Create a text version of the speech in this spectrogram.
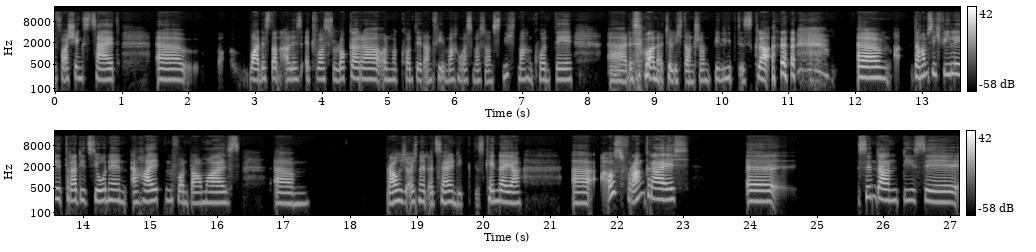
Faschingszeit, äh, war das dann alles etwas lockerer und man konnte dann viel machen, was man sonst nicht machen konnte. Äh, das war natürlich dann schon beliebt, ist klar. Ähm, da haben sich viele Traditionen erhalten von damals. Ähm brauche ich euch nicht erzählen, die das kennt ihr ja. Äh, aus Frankreich, äh sind dann diese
